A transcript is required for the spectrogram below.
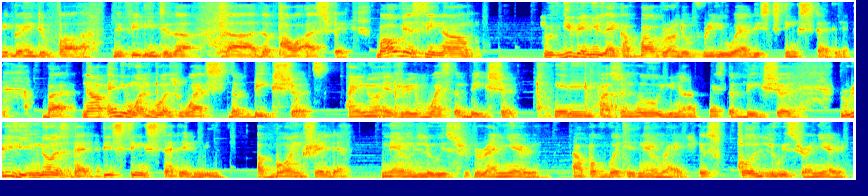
They go into power. They feed into the, the the power aspect. But obviously now we've given you like a background of really where this thing started. But now anyone who has watched the Big Short, I know Ezra watched the Big Short. Any person who, you know, watched the Big Short really knows that this thing started with a bond trader named Lewis Ranieri. I hope I've got his name right. It's called Lewis Ranieri.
